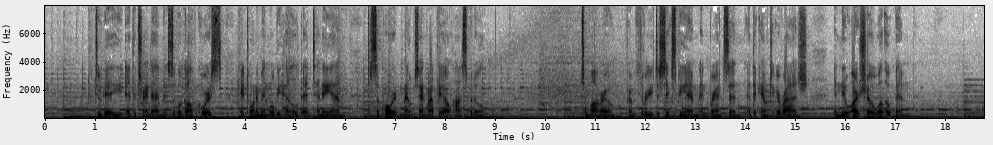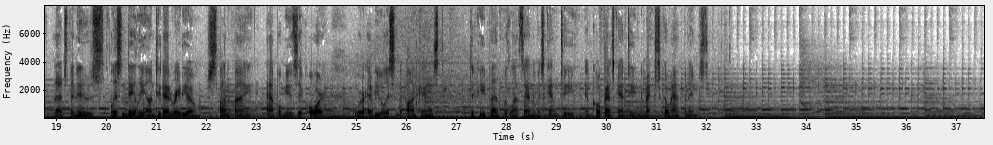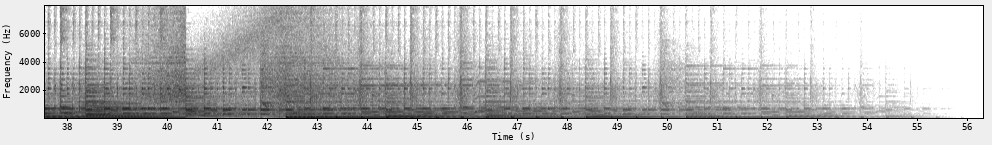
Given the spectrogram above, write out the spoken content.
Today at the Trinidad Municipal Golf Course, a tournament will be held at 10 a.m. to support Mount San Rafael Hospital. Tomorrow, from 3 to 6 p.m. in Branson at the County Garage, a new art show will open. That's the news. Listen daily on TDAD Radio, Spotify, Apple Music, or wherever you listen to podcasts to keep up with Las Animas County and Colfax County, New Mexico happenings.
